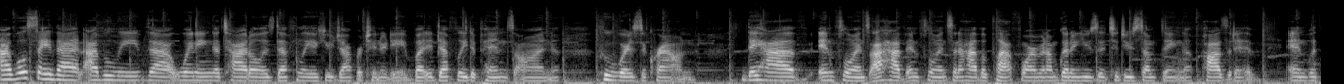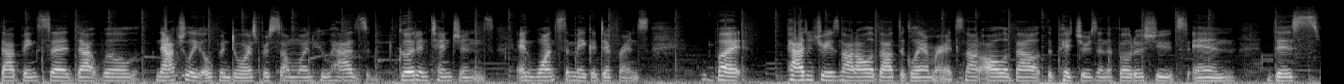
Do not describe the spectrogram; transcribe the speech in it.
I will say that I believe that winning a title is definitely a huge opportunity, but it definitely depends on who wears the crown. They have influence, I have influence, and I have a platform, and I'm going to use it to do something positive. And with that being said, that will naturally open doors for someone who has good intentions and wants to make a difference. But pageantry is not all about the glamour, it's not all about the pictures and the photo shoots and this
